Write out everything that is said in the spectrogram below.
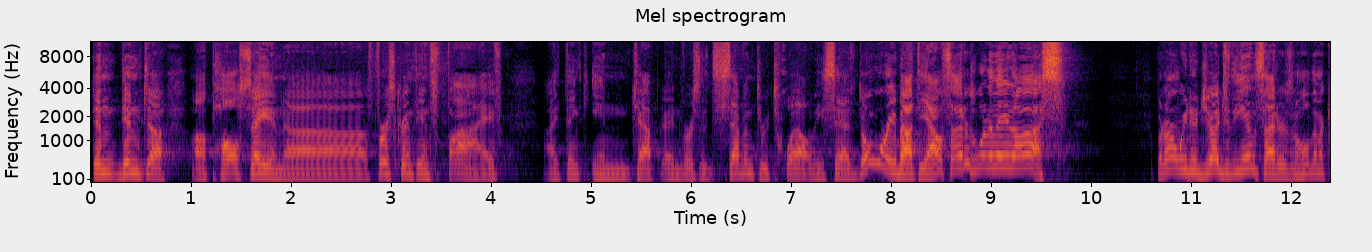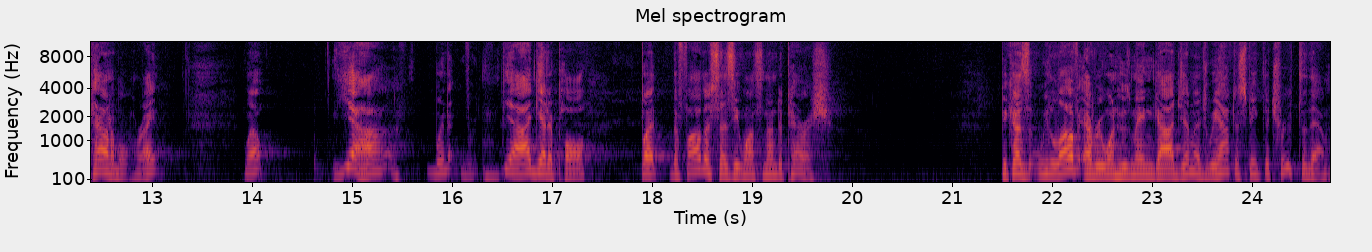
Didn't, didn't uh, uh, Paul say in uh, 1 Corinthians 5 I think in chapter in verses 7 through 12, he says, Don't worry about the outsiders, what are they to us? But aren't we to judge the insiders and hold them accountable, right? Well, yeah, yeah, I get it, Paul. But the Father says he wants none to perish. Because we love everyone who's made in God's image. We have to speak the truth to them,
